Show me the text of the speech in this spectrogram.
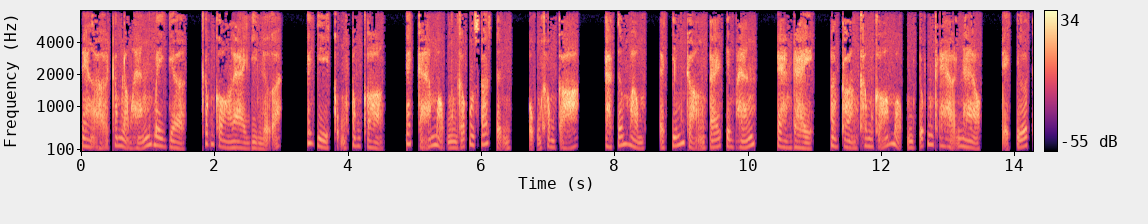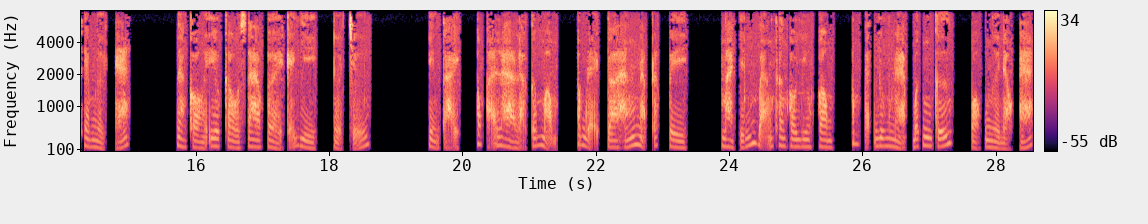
Nàng ở trong lòng hắn bây giờ không còn là gì nữa, cái gì cũng không còn, ngay cả một gốc xóa xịn cũng không có. Cả tướng mộng đã chiếm trọn trái tim hắn, tràn đầy, hoàn toàn không có một chút khe hở nào để chứa thêm người khác nàng còn yêu cầu xa vời cái gì nữa chứ. Hiện tại không phải là lạc tấm mộng không để cho hắn nạp đắc phi, mà chính bản thân Hồ Duyên Phong không thể dung nạp bất cứ một người nào khác.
